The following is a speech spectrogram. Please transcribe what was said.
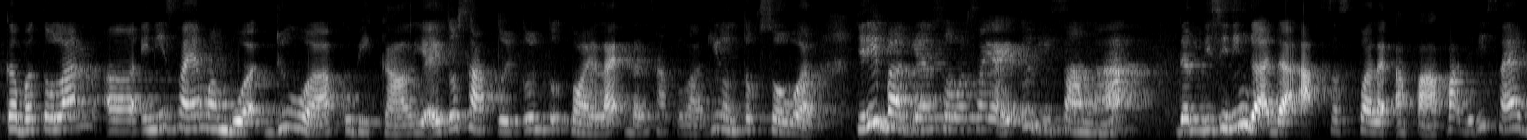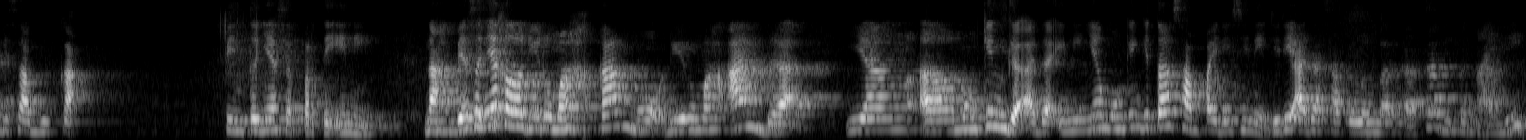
Kebetulan uh, ini saya membuat dua kubikal, yaitu satu itu untuk toilet dan satu lagi untuk shower. Jadi bagian shower saya itu di sana dan di sini nggak ada akses toilet apa-apa, jadi saya bisa buka pintunya seperti ini. Nah biasanya kalau di rumah kamu, di rumah anda yang uh, mungkin nggak ada ininya, mungkin kita sampai di sini. Jadi ada satu lembar kaca di tengah ini.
